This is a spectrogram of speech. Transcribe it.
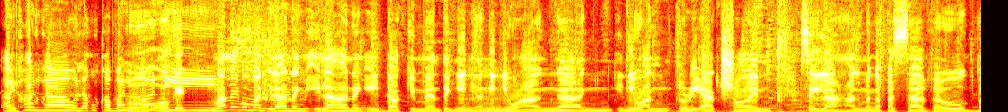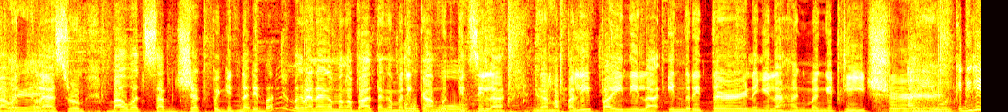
Ay hala, wala ko kabalo Oo, okay. Malay mo man ilahan ng ilahan ng i-document ang, in- ang inyuhang uh, ang inyuhang reaction sa ilahang mga pasavog bawat Correct. classroom, bawat subject pag gid na di ba mga mga bata nga maningkamot Oo. gid sila nga mapalipay nila in return ng ilahang mga teacher. Ayun, kadili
